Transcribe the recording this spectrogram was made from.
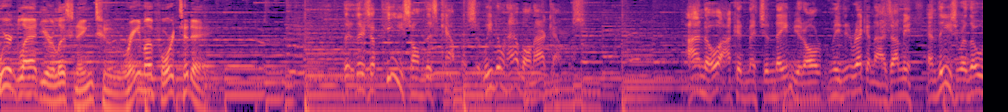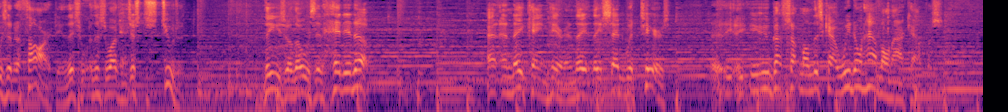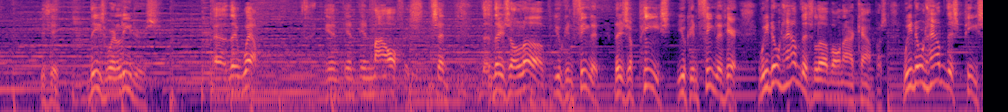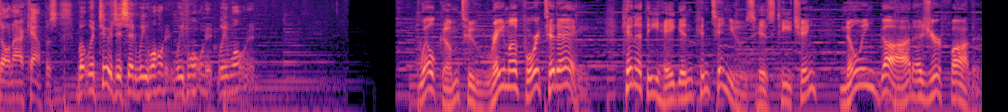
We're glad you're listening to Rhema for today. There's a piece on this campus that we don't have on our campus. I know I could mention a name you'd all immediately recognize. I mean, and these were those in authority. This, this wasn't just a student. These are those that headed up. And, and they came here and they, they said with tears, You've got something on this campus we don't have on our campus. You see, these were leaders. Uh, they wept in, in, in my office and said, There's a love, you can feel it. There's a peace, you can feel it here. We don't have this love on our campus. We don't have this peace on our campus. But with tears, they said, We want it, we want it, we want it. Welcome to Rhema for today. Kenneth E. Hagin continues his teaching, Knowing God as Your Father.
